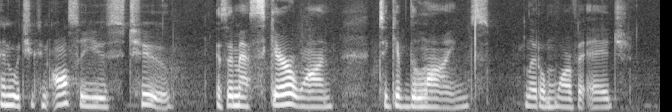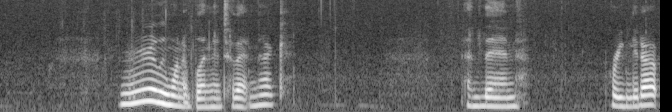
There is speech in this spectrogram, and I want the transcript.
And what you can also use too is a mascara wand to give the lines a little more of an edge. Really want to blend into that neck. And then bring it up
